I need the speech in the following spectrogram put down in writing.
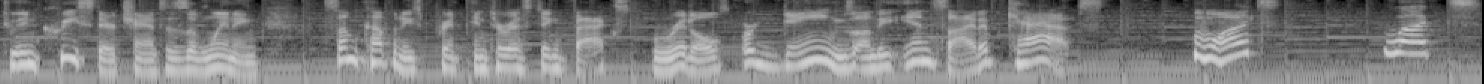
to increase their chances of winning. Some companies print interesting facts, riddles, or games on the inside of caps. What? What?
